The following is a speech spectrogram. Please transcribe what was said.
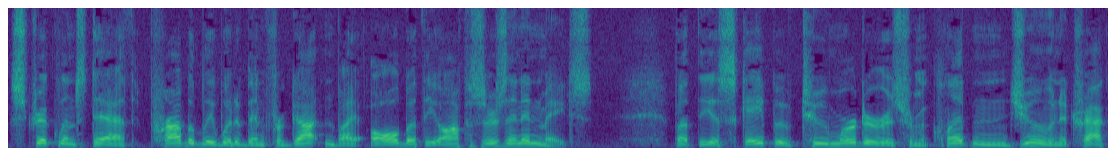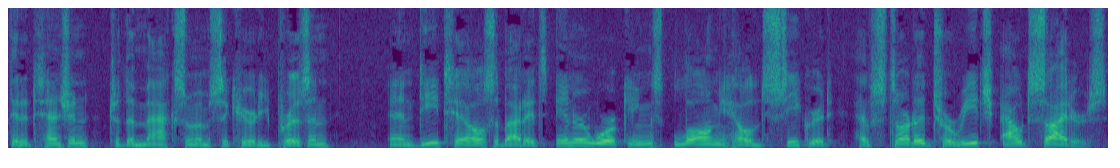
Strickland's death probably would have been forgotten by all but the officers and inmates. But the escape of two murderers from Clinton in June attracted attention to the maximum security prison, and details about its inner workings, long held secret, have started to reach outsiders.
